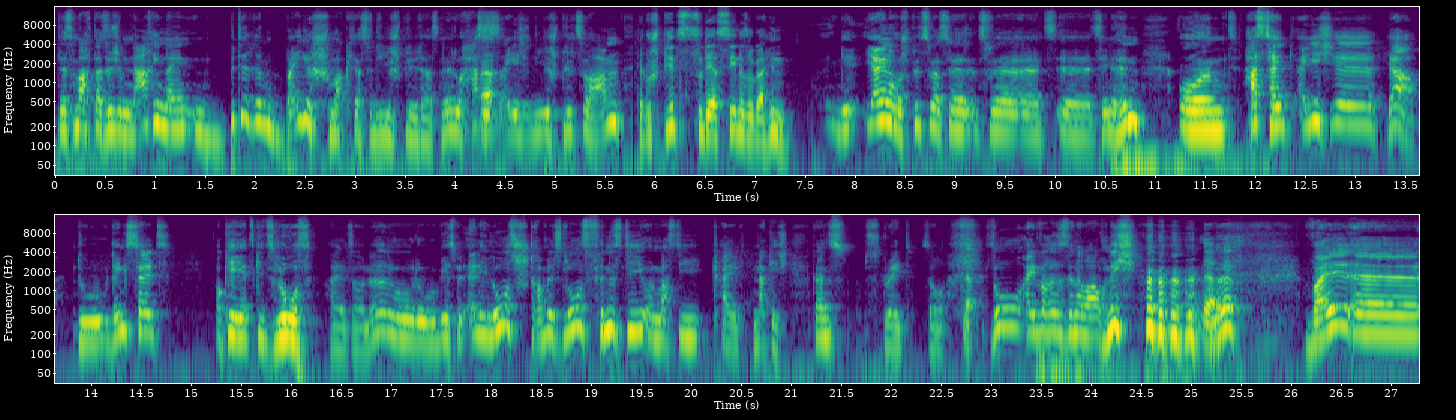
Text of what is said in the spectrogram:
das macht natürlich im Nachhinein einen bitteren Beigeschmack, dass du die gespielt hast. Ne? Du hast es eigentlich, die gespielt zu haben. ja. Du spielst zu der Szene sogar hin. Ja, genau, spielst du das zu der, zu der äh, äh, Szene hin und hast halt eigentlich, ja, du denkst halt, okay, jetzt geht's los, halt so, ne? Du, du gehst mit Ellie los, strampelst los, findest die und machst die kalt, nackig, ganz straight, so. Ja. So einfach ist es dann aber auch nicht, Ja. ne? Weil äh,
